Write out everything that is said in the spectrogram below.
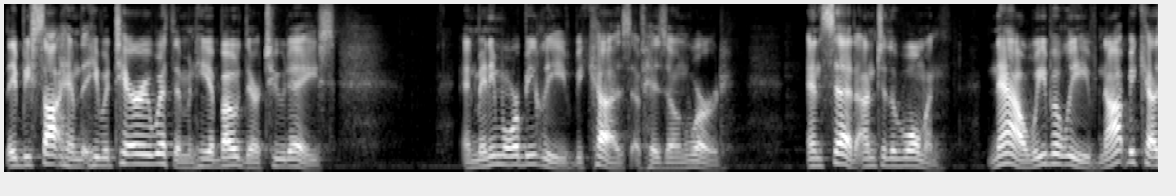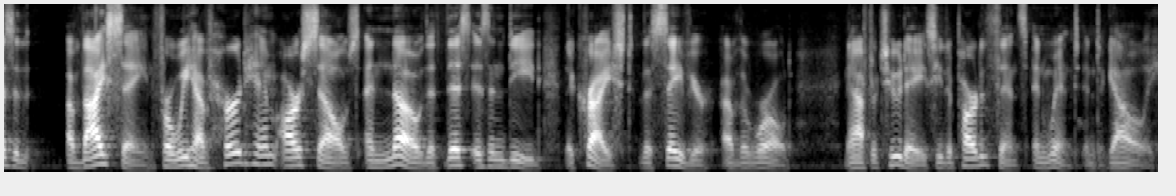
they besought him that he would tarry with them, and he abode there two days. And many more believed because of his own word, and said unto the woman, Now we believe, not because of, of thy saying, for we have heard him ourselves, and know that this is indeed the Christ, the Savior of the world. Now after two days he departed thence and went into Galilee.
